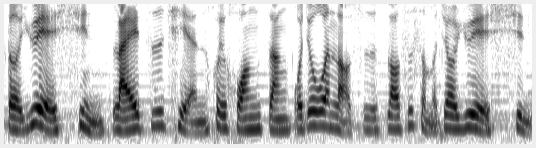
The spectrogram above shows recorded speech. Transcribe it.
的月信来之前会慌张，我就问老师，老师什么叫月信？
